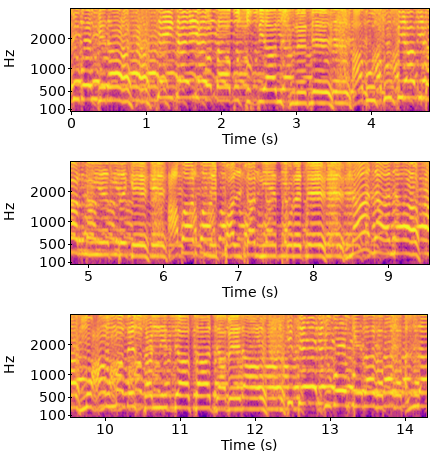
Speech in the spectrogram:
যুবকেরা যেইটাই কথা আবু সুফিয়ান শুনেছে আবু সুফিয়ান তার নিয়ত থেকে আবার তিনি পাল্টা নিয়ত করেছে। না না না মুহাম্মাদের সান্নিধ্যে আসা যাবে না। কিন্তু এ যুবকেরা আল্লাহ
